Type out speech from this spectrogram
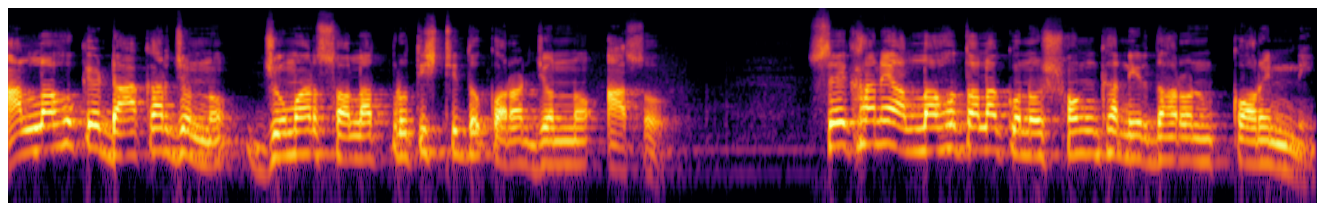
আল্লাহকে ডাকার জন্য জুমার সলাৎ প্রতিষ্ঠিত করার জন্য আসো। সেখানে আল্লাহ তালা কোনো সংখ্যা নির্ধারণ করেননি।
